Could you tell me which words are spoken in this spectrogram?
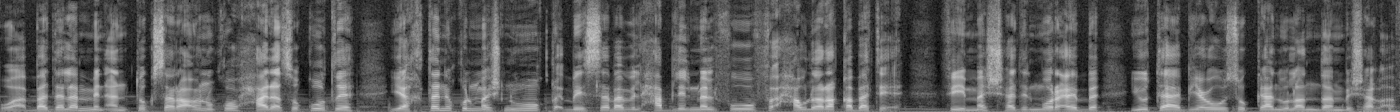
وبدلا من أن تكسر عنقه حال سقوطه يختنق المشنوق بسبب الحبل الملفوف حول رقبته في مشهد مرعب يتابعه سكان لندن بشغف.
